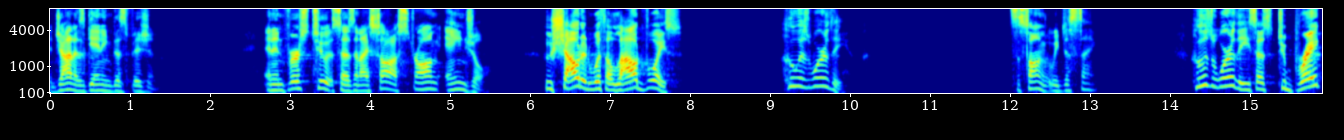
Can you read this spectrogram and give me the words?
And John is gaining this vision. And in verse 2, it says, And I saw a strong angel who shouted with a loud voice, Who is worthy? It's the song that we just sang. Who's worthy, he says, to break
